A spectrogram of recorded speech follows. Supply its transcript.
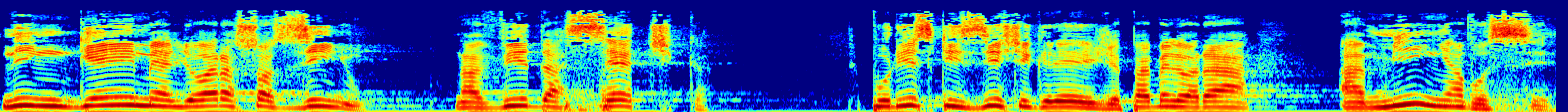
Ninguém melhora sozinho na vida ascética. Por isso que existe igreja, para melhorar a mim e a você.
